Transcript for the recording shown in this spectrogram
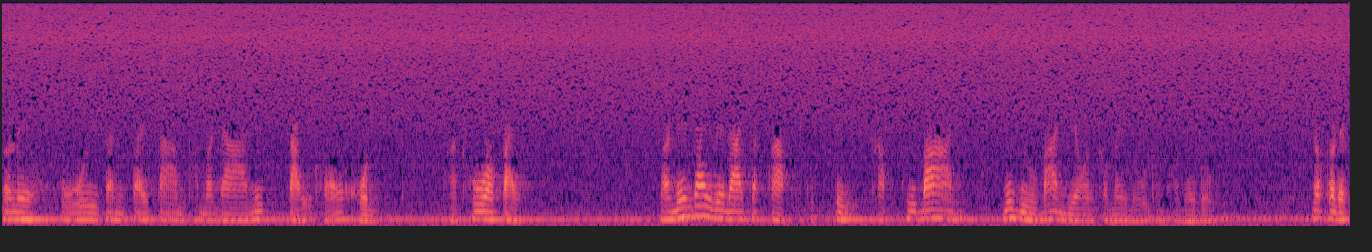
ก็เลยคุยกันไปตามธรรมดานิสัยของคนทั่วไป วันนี้ได้เวลาจะกลับติกลับที่บ้าน ไม่อยู่บ้านเดียวก็ไม่รู้ก็ไม่รู้ แล้วก็เลย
